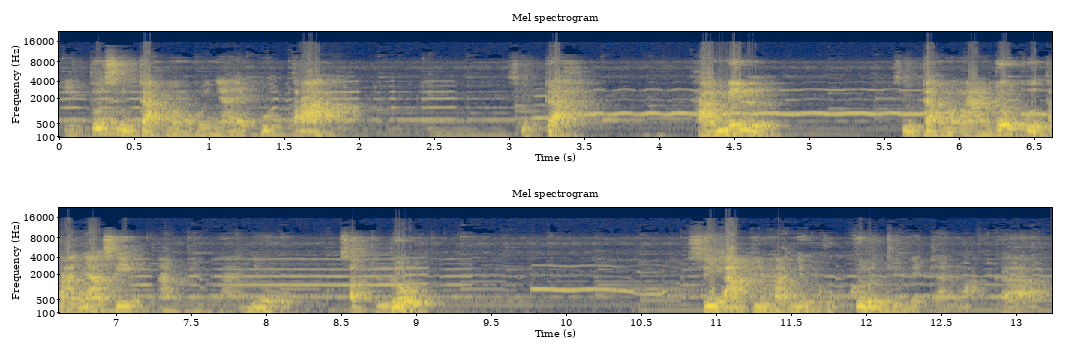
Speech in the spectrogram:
itu sudah mempunyai putra sudah hamil sudah mengandung putranya si Abimanyu. Sebelum si Abimanyu gugur di medan laga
